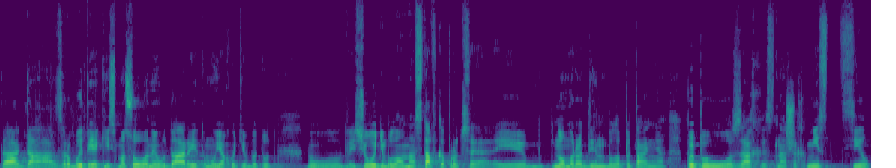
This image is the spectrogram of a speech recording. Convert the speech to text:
так, да, зробити якийсь масований удар. І тому я хотів би тут. Ну, сьогодні була у нас ставка про це. І номер один було питання ППО, захист наших міст, сіл,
